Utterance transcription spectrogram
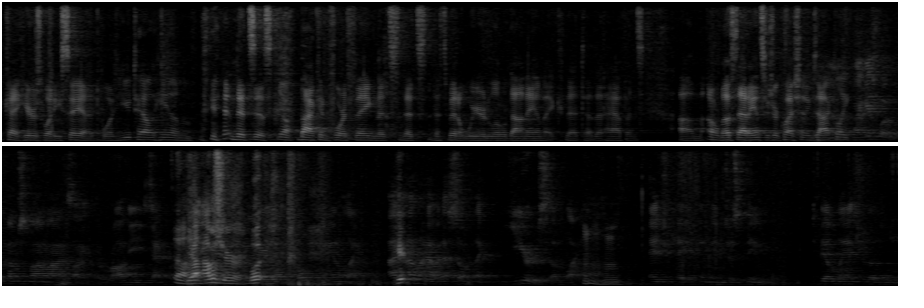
okay, here's what he said. What do you tell him? and it's this Yeah. back and forth thing that's, that's, that's been a weird little dynamic that, uh, that happens. Um, I don't know if that answers your question exactly. I guess what comes to my mind is like the Robbie Zach. Uh, Yeah, I was Sure. What, like, I, I Here- don't know how, that's so, like, years of like, educate, and then just being, to be able to answer those on the spot.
